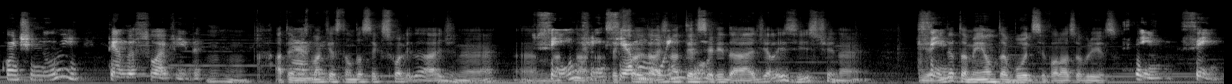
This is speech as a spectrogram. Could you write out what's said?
continue tendo a sua vida. Uhum. Até é. mesmo a questão da sexualidade, né? Sim, na, na, a sexualidade muito. na terceira idade, ela existe, né? E sim. ainda também é um tabu de se falar sobre isso. Sim, sim.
